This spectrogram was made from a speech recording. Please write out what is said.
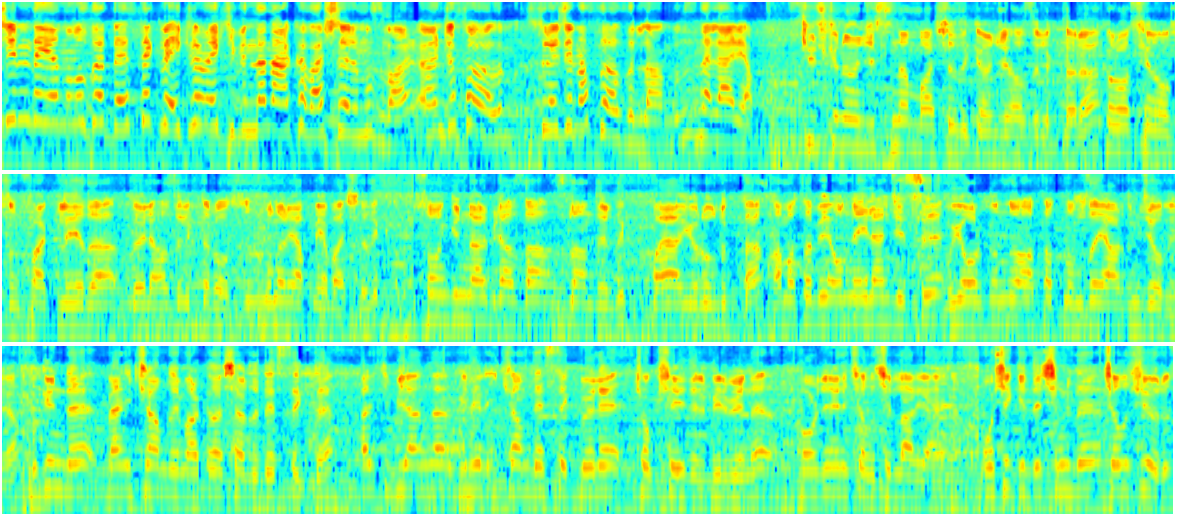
Şimdi yanımızda destek ve ikram ekibinden arkadaşlarımız var. Önce soralım, sürece nasıl hazırlandınız, neler yaptınız? 2-3 gün öncesinden başladık önce hazırlıklara. Korosyon olsun, farklı ya da böyle hazırlıklar olsun. Bunları yapmaya başladık. Son günler biraz daha hızlandırdık. Bayağı yorulduk da. Ama tabii onun eğlencesi bu yorgunluğu atlatmamıza yardımcı oluyor. Bugün de ben ikramdayım arkadaşlar da destekte. Belki bilenler bilir ikram destek böyle çok şeydir birbirine. Koordineli çalışırlar yani. O şekilde şimdi de çalışıyoruz.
